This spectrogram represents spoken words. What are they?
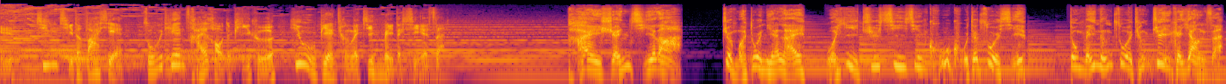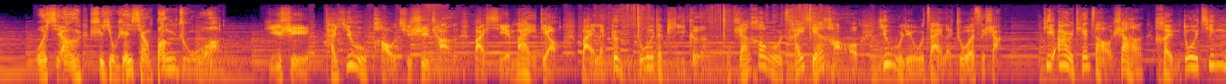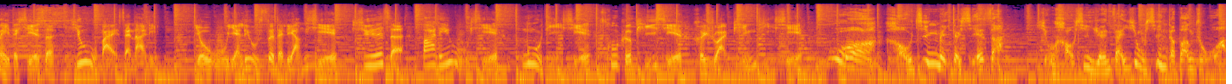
惊奇地发现，昨天裁好的皮革又变成了精美的鞋子。太神奇了！这么多年来。我一直辛辛苦苦的做鞋，都没能做成这个样子。我想是有人想帮助我，于是他又跑去市场把鞋卖掉，买了更多的皮革，然后裁剪好，又留在了桌子上。第二天早上，很多精美的鞋子又摆在那里，有五颜六色的凉鞋、靴子、芭蕾舞鞋。木底鞋、粗革皮鞋和软平底鞋，哇，好精美的鞋子！有好心人在用心的帮助我。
